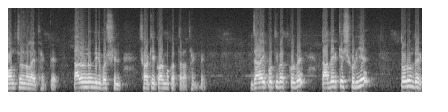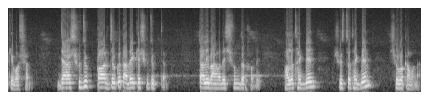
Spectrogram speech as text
মন্ত্রণালয় থাকবে। তারুণ্য নির্ভরশীল সরকারি কর্মকর্তারা থাকবে। যারাই প্রতিবাদ করবে, তাদেরকে সরিয়ে তরুণদেরকে বসান। যারা সুযোগ পাওয়ার যোগ্য, তাদেরকে সুযোগ দেন। তাহলে বাংলাদেশ সুন্দর হবে। ভালো থাকবেন, সুস্থ থাকবেন। শুভকামনা।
